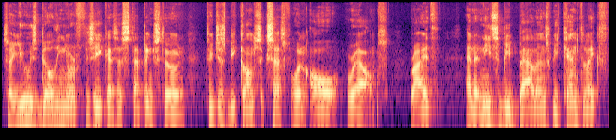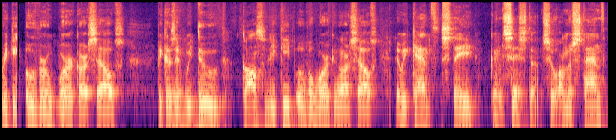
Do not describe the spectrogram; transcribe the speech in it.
So use building your physique as a stepping stone to just become successful in all realms, right? And it needs to be balanced. We can't like freaking overwork ourselves because if we do constantly keep overworking ourselves, then we can't stay consistent. So understand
